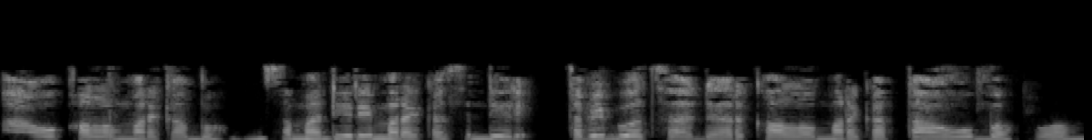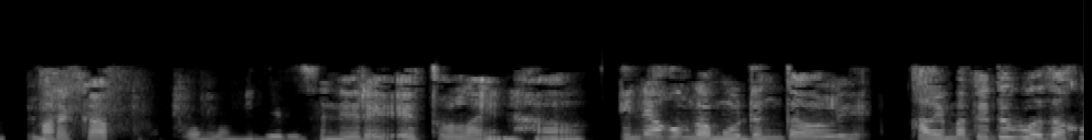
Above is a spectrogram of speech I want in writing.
tahu kalau mereka bohong sama diri mereka sendiri. Tapi buat sadar kalau mereka tahu bahwa mereka bohong diri sendiri itu lain hal. Ini aku nggak mudeng tau li. Kalimat itu buat aku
